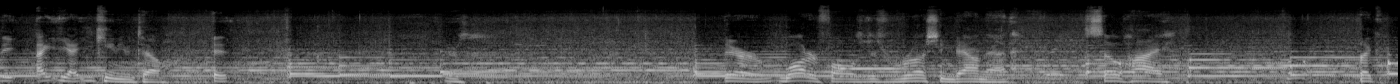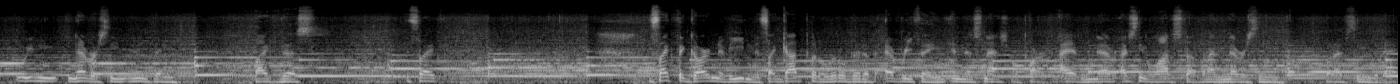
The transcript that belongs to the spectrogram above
The, I, yeah, you can't even tell. It, there's, there are waterfalls just rushing down that so high. Like we've never seen anything like this. It's like it's like the Garden of Eden. It's like God put a little bit of everything in this national park. I have never, I've seen a lot of stuff, and I've never seen what I've seen today.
